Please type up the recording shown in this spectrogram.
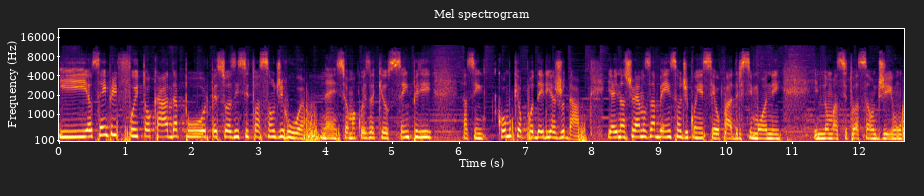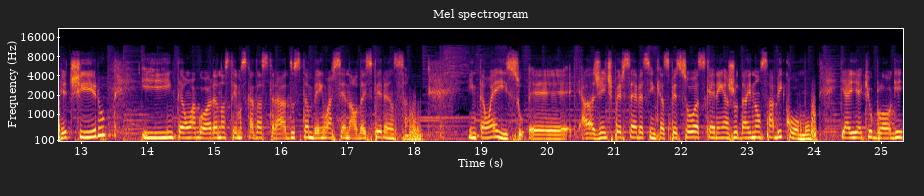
E eu sempre fui tocada por pessoas em situação de rua, né? Isso é uma coisa que eu sempre, assim, como que eu poderia ajudar? E aí nós tivemos a benção de conhecer o Padre Simone numa situação de um retiro, e então agora nós temos cadastrados também o Arsenal da Esperança. Então é isso. É, a gente percebe assim que as pessoas querem ajudar e não sabe como. E aí é que o blog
